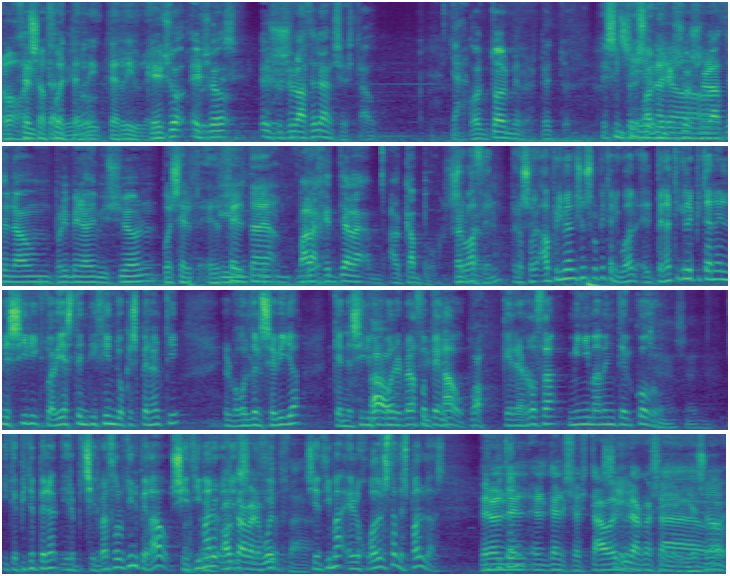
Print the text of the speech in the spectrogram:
Oh, eso fue terrible. Que eso, eso, eso se lo hacen al Sestao. Ya. Con todo mi respeto. Es impresionante. eso se lo hacen a un primera división. Pues el, Celta. va la gente al campo. Se lo hacen, pero a primera división se lo pitan igual. El penalti que le pitan en el Nesiri, que todavía estén diciendo que es penalti, el gol del Sevilla, que Nesiri va ah, con el brazo pegado, que le roza mínimamente el codo. y que piten penalti. Si el brazo lo tiene pegado. Si encima, Otra vergüenza. Si encima el jugador está de espaldas. Pero el del, el del es una cosa. eso,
